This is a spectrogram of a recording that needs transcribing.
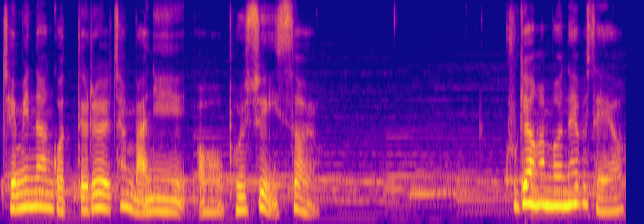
재미난 것들을 참 많이 어, 볼 수 있어요. 구경 한번 해보세요.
